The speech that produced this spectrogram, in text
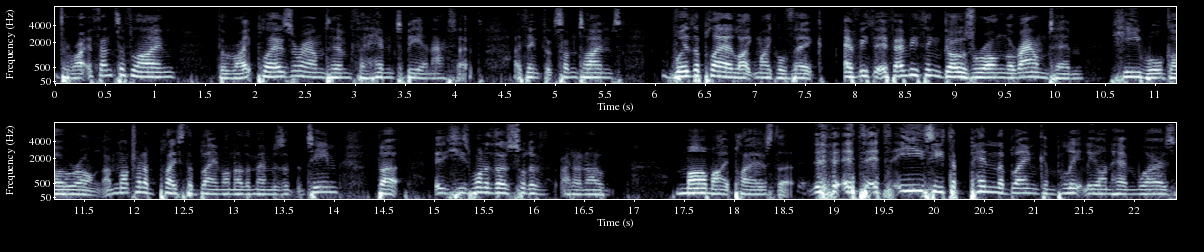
the right offensive line, the right players around him for him to be an asset. I think that sometimes with a player like Michael Vick, everything if everything goes wrong around him, he will go wrong. I'm not trying to place the blame on other members of the team, but he's one of those sort of I don't know marmite players that it's it's easy to pin the blame completely on him, whereas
